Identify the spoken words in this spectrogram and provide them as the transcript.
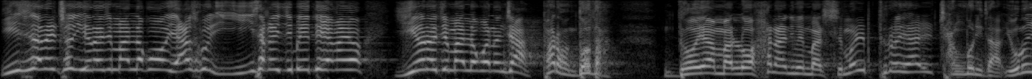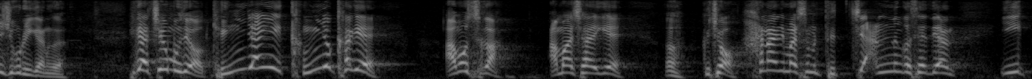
이스라엘 쳐 예언하지 말라고 야속 이삭의 집에 대항하여 예언하지 말라고 하는 자 바로 너다. 너야말로 하나님의 말씀을 들어야 할 장본이다. 이런 식으로 얘기하는 거야. 그러니까 지금 보세요. 굉장히 강력하게 아모스가 아마샤에게 어, 그죠? 하나님 말씀을 듣지 않는 것에 대한 이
